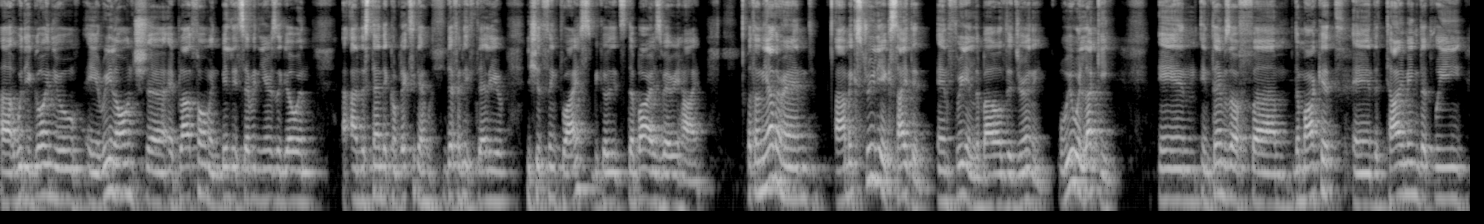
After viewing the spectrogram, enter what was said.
uh, would you go and you uh, relaunch uh, a platform and build it seven years ago and understand the complexity? I would definitely tell you you should think twice because it's the bar is very high. But on the other hand, I'm extremely excited and thrilled about the journey. We were lucky in in terms of um, the market and the timing that we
